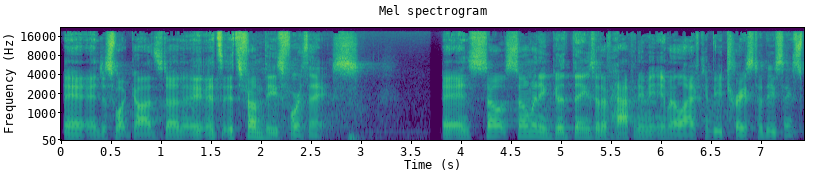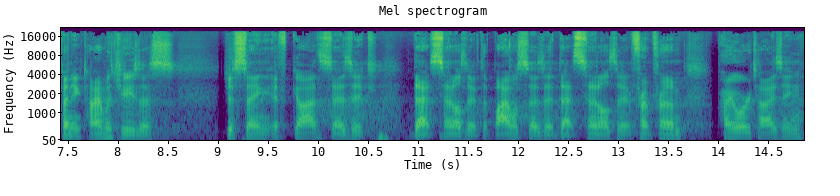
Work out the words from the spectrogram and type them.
and, and just what God's done, it's, it's from these four things. And so, so many good things that have happened to me in my life can be traced to these things. Spending time with Jesus, just saying, if God says it, that settles it. If the Bible says it, that settles it. From, from prioritizing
